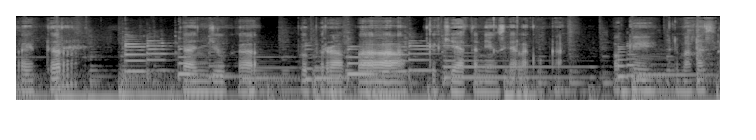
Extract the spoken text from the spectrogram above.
trader, dan juga beberapa kegiatan yang saya lakukan. Oke, terima kasih.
